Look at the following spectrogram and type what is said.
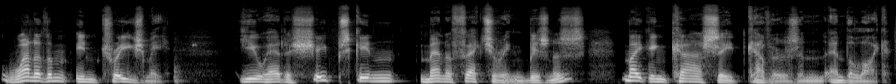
One of them intrigues me. You had a sheepskin manufacturing business making car seat covers and, and the like.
